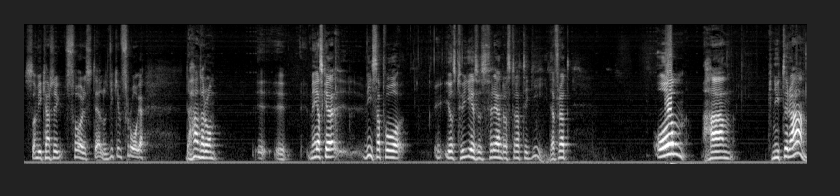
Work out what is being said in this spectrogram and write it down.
som vi kanske föreställer oss. Vilken fråga? Det handlar om eh, eh, men jag ska visa på just hur Jesus förändrar strategi. Därför att om han knyter an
